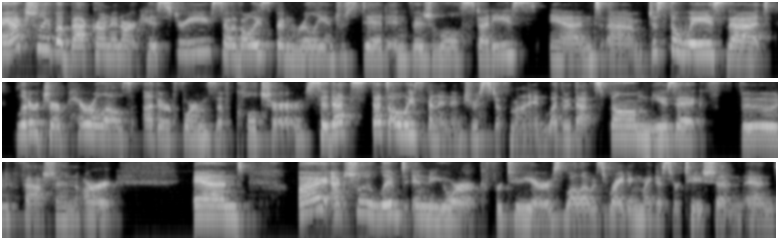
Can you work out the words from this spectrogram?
I actually have a background in art history, so I've always been really interested in visual studies and um, just the ways that literature parallels other forms of culture. So that's that's always been an interest of mine, whether that's film, music, food, fashion, art, and I actually lived in New York for two years while I was writing my dissertation. And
